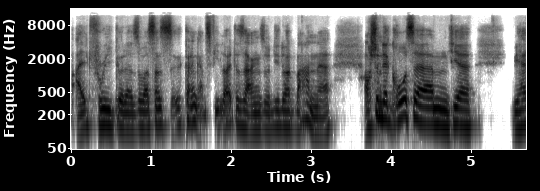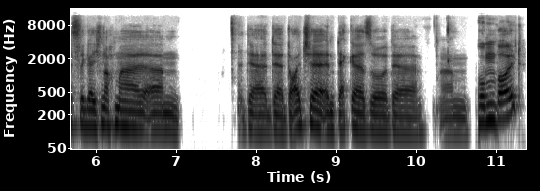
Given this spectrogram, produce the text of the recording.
Altfreak oder sowas, das können ganz viele Leute sagen, so die dort waren. Ne? Auch schon der große ähm, hier, wie heißt der gleich nochmal, ähm, der, der deutsche Entdecker, so der ähm, Humboldt?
